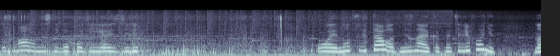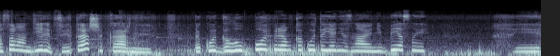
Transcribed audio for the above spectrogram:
Тут мало на снегоходе ездили. Ой, ну цвета вот, не знаю, как на телефоне. На самом деле цвета шикарные. Такой голубой прям какой-то, я не знаю, небесный. И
